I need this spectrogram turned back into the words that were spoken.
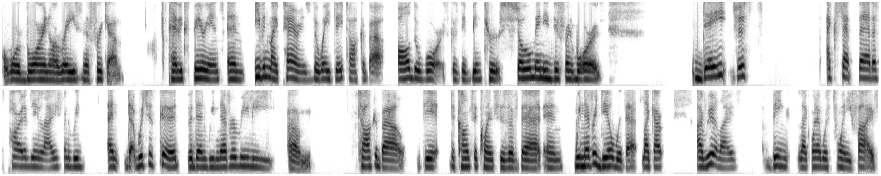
were born or raised in africa have experienced and even my parents the way they talk about all the wars because they've been through so many different wars they just accept that as part of their life and we and that which is good but then we never really um talk about the the consequences of that and we never deal with that. Like i I realized being like when I was 25,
